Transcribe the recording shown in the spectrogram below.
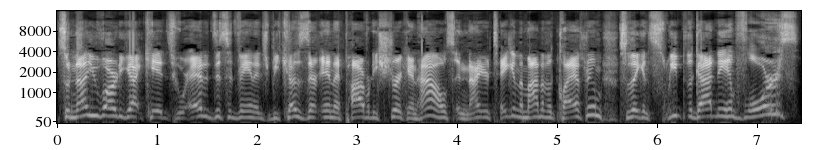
So now you've already got kids who are at a disadvantage because they're in a poverty-stricken house, and now you're taking them out of the classroom so they can sweep the goddamn floors.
